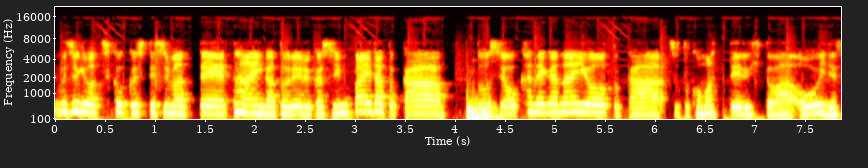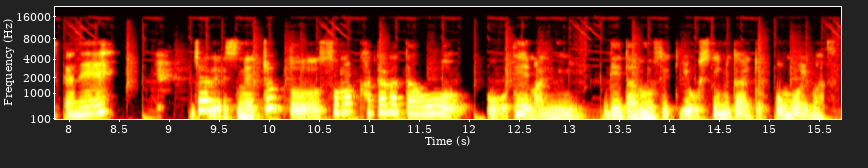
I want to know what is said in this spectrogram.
今授業遅刻してしまって単位が取れるか心配だとか、うんどうしようお金がないよとか、ちょっと困っている人は多いですかね。じゃあですね、ちょっとその方々をテーマにデータ分析をしてみたいと思います。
